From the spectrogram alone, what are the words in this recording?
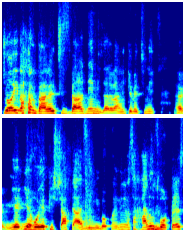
جایی برای چیز برات نمی‌ذاره برای اینکه بتونی یه هوی پیشرفت عظیمی بکنی. مثلا هنوز وردپرس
